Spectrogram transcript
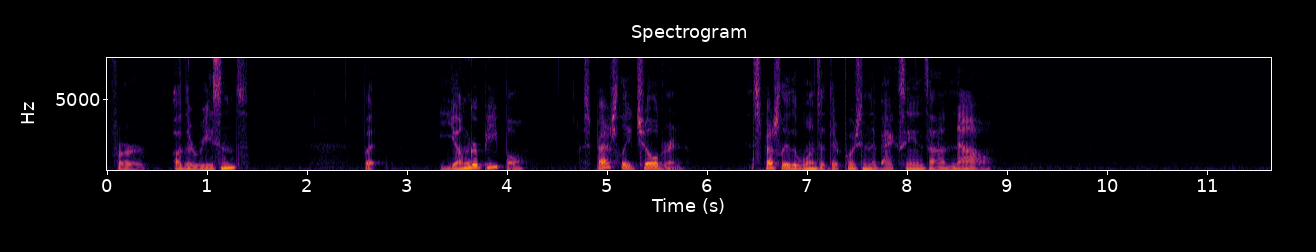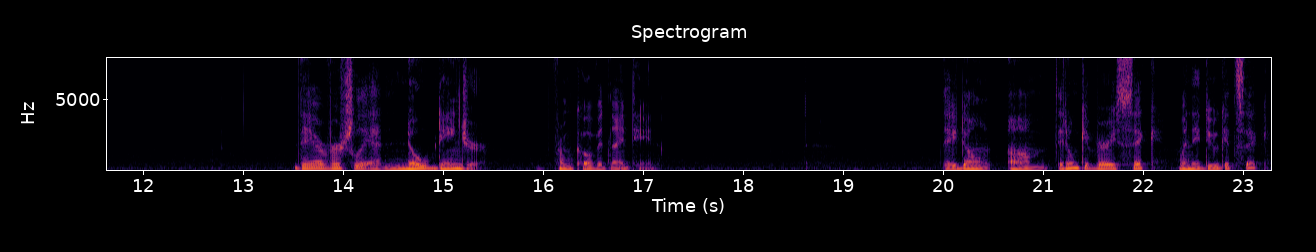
for other reasons. Younger people, especially children, especially the ones that they're pushing the vaccines on now, they are virtually at no danger from COVID 19 they don't um, they don't get very sick when they do get sick.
